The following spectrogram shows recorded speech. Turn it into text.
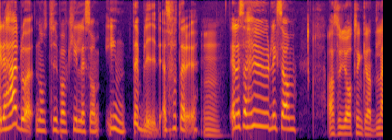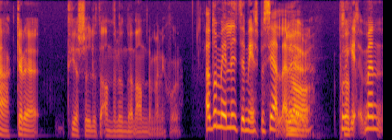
Är det här då någon typ av kille som inte blir det? Alltså, fattar du? Mm. Eller så här, hur liksom, Alltså jag tänker att läkare ter sig lite annorlunda än andra människor. ja, de är lite mer speciella, eller Ja, hur? Att men,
